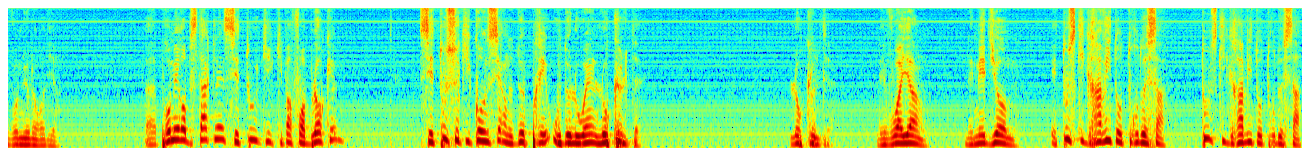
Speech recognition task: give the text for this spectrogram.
Il vaut mieux le redire. Euh, premier obstacle, c'est tout qui, qui parfois bloque. C'est tout ce qui concerne de près ou de loin l'occulte l'occulte, les voyants, les médiums, et tout ce qui gravite autour de ça, tout ce qui gravite autour de ça,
